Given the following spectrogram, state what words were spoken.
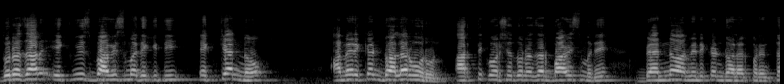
दोन हजार एकवीस बावीसमध्ये किती? एक्क्याण्णव अमेरिकन डॉलरवरून आर्थिक वर्ष दोन हजार बावीसमध्ये ब्याण्णव अमेरिकन डॉलरपर्यंत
